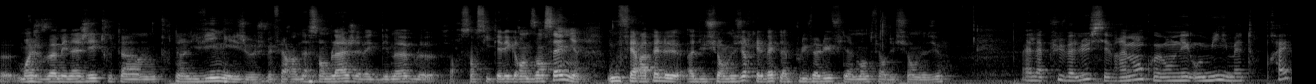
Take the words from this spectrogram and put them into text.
euh, moi je veux aménager tout un, tout un living et je, je vais faire un assemblage avec des meubles, alors, sans citer les grandes enseignes, ou faire appel à du sur-mesure, quelle va être la plus-value finalement de faire du sur-mesure? Euh, La plus-value, c'est vraiment qu'on est au millimètre près.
